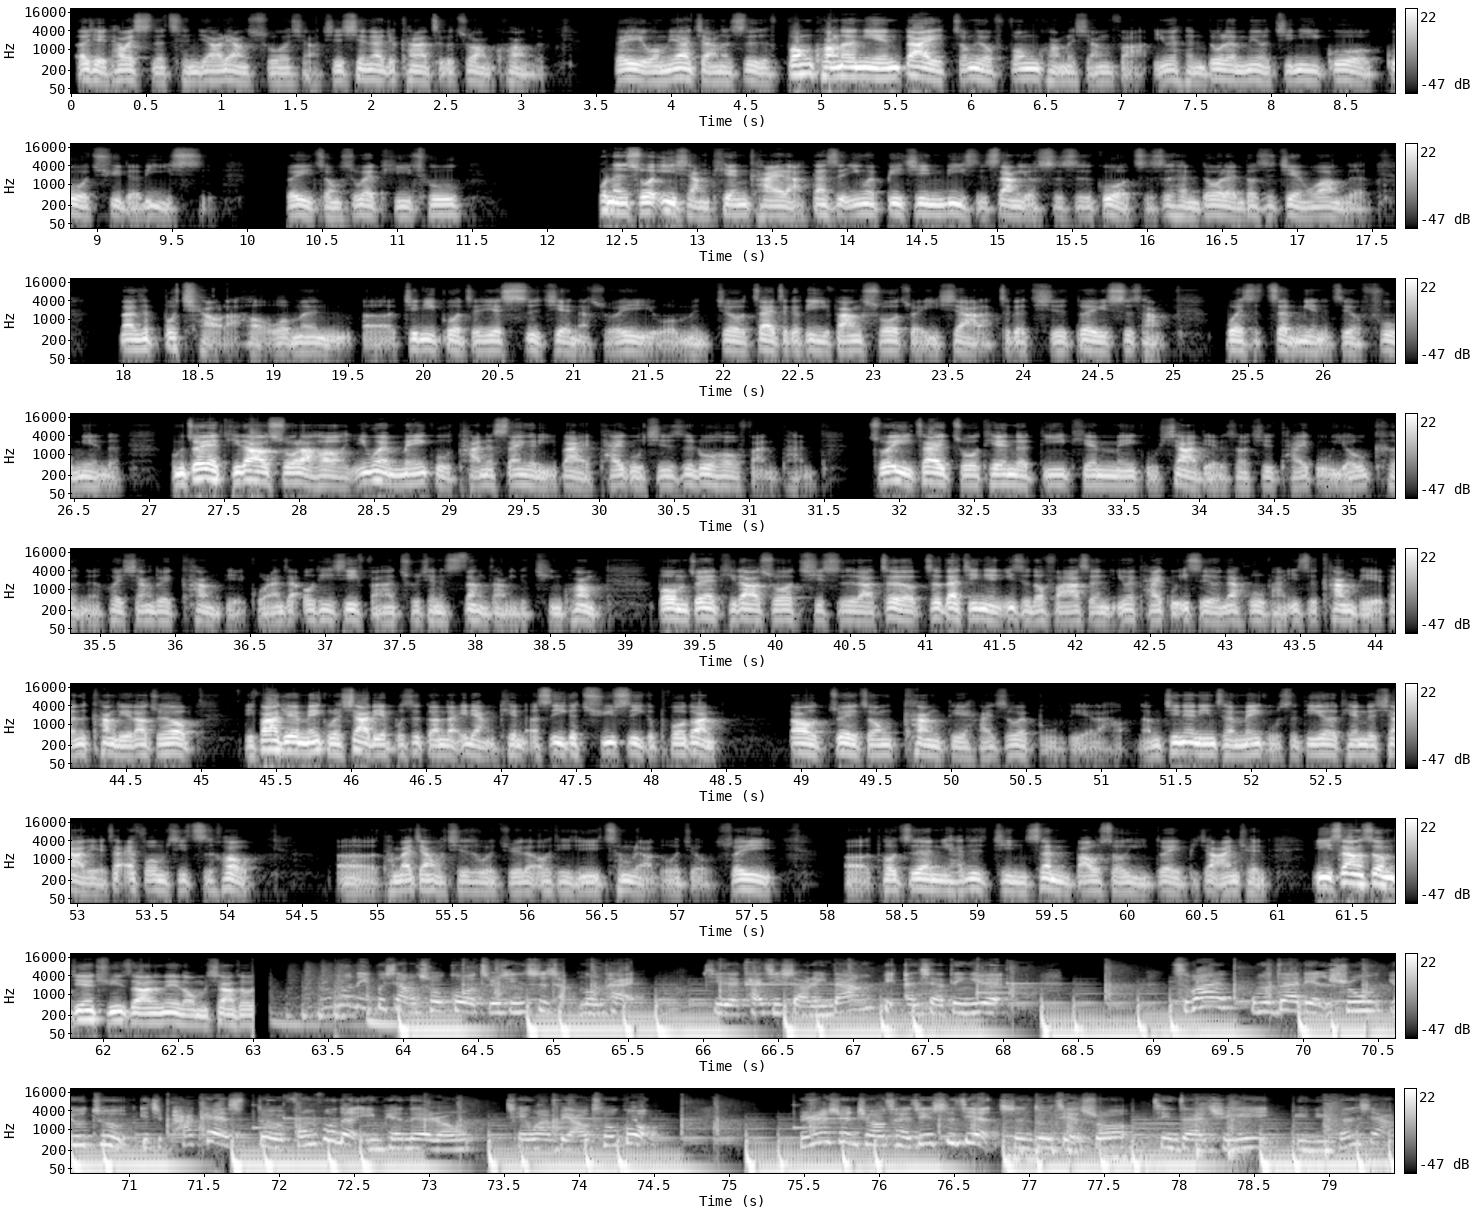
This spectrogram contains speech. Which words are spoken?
而且它会使得成交量缩小。其实现在就看到这个状况了。所以我们要讲的是，疯狂的年代总有疯狂的想法，因为很多人没有经历过过去的历史，所以总是会提出不能说异想天开啦，但是因为毕竟历史上有实施过，只是很多人都是健忘的。但是不巧了哈，我们呃经历过这些事件呢，所以我们就在这个地方缩嘴一下了。这个其实对于市场不会是正面的，只有负面的。我们昨天也提到说了哈，因为美股弹了三个礼拜，台股其实是落后反弹，所以在昨天的第一天美股下跌的时候，其实台股有可能会相对抗跌。果然在 OTC 反而出现了上涨的一个情况。不过我们昨天也提到说，其实啊，这这在今年一直都发生，因为台股一直有人在护盘，一直抗跌，但是抗跌到最后，你发觉美股的下跌不是短短一两天，而是一个趋势，一个波段，到最终抗跌还是会补跌了。好，那么今天凌晨美股是第二天的下跌，在 FOMC 之后，呃，坦白讲，我其实我觉得 OTC 撑不了多久，所以。呃，投资人你还是谨慎保守以对比较安全。以上是我们今天群益早的内容，我们下周。如果你不想错过最新市场动态，记得开启小铃铛并按下订阅。此外，我们在脸书、YouTube 以及 Podcast 都有丰富的影片内容，千万不要错过。每日全球财经事件深度解说，尽在群益与您分享。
